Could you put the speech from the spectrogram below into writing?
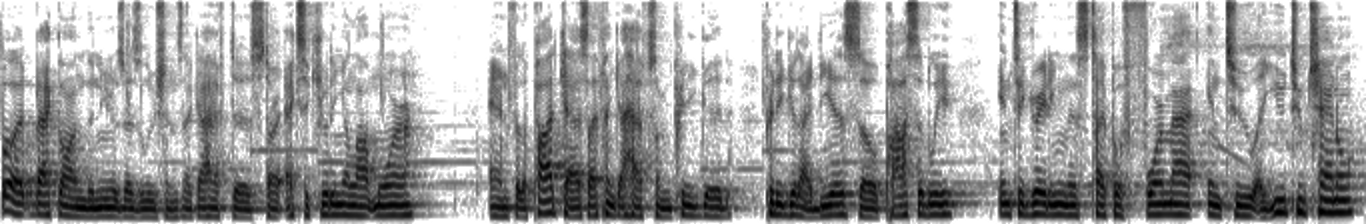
But back on the New Year's resolutions, like I have to start executing a lot more. And for the podcast, I think I have some pretty good, pretty good ideas. So possibly integrating this type of format into a YouTube channel.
